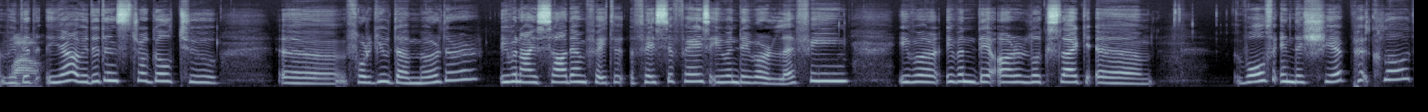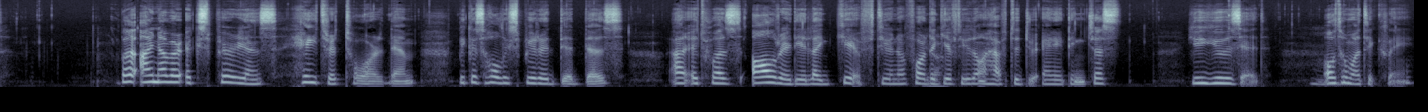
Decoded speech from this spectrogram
we wow. did, yeah, we didn't struggle to uh, forgive the murderer. Even I saw them face to face. Even they were laughing. Even even they are looks like um, wolf in the sheep cloth. But I never experienced hatred toward them because Holy Spirit did this and it was already like gift you know for the gift you don't have to do anything just you use it mm. automatically.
